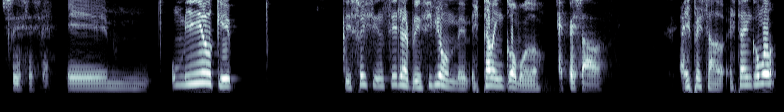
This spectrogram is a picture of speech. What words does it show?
Sí, sí, sí. Em, un video que, te soy sincero, al principio me, estaba incómodo. Es pesado. Es pesado, estaba incómodo,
